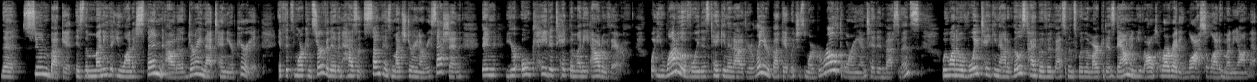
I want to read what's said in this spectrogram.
the soon bucket is the money that you want to spend out of during that 10 year period. If it's more conservative and hasn't sunk as much during a recession, then you're okay to take the money out of there. What you want to avoid is taking it out of your later bucket, which is more growth oriented investments, we want to avoid taking out of those type of investments when the market is down and you've already lost a lot of money on that.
